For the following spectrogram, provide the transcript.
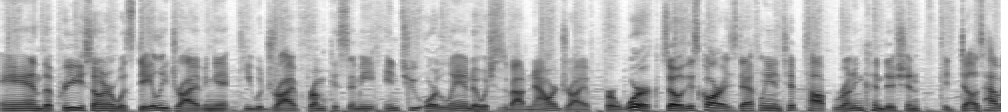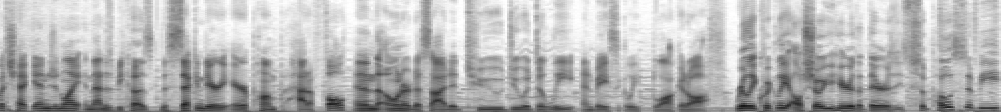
and the previous owner was daily driving it. He would drive from Kissimmee into Orlando, which is about an hour drive for work. So this car is definitely in tip-top running condition. It does have a check engine light, and that is because the secondary air pump had a fault, and then the owner decided to do a delete and basically block it off. Really quickly, I'll show you here that there is supposed to be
